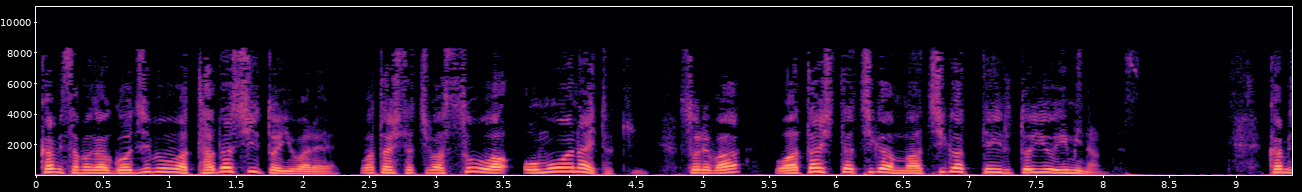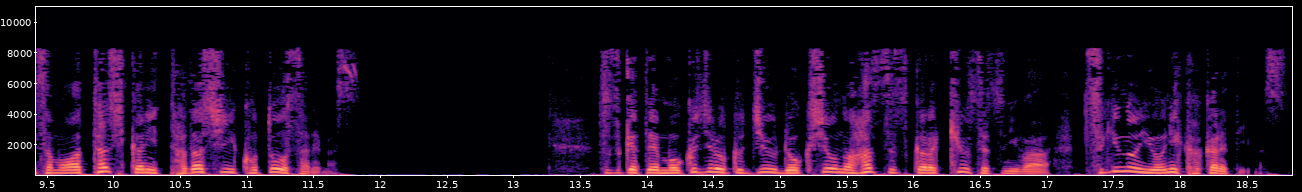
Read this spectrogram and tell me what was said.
神様がご自分は正しいと言われ、私たちはそうは思わないとき、それは私たちが間違っているという意味なのです。神様は確かに正しいことをされます。続けて、目次録16章の8節から9節には、次のように書かれています。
